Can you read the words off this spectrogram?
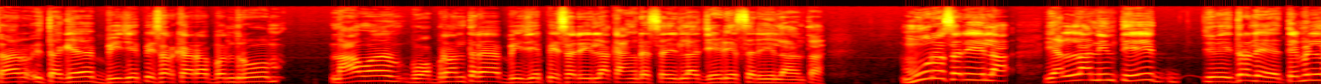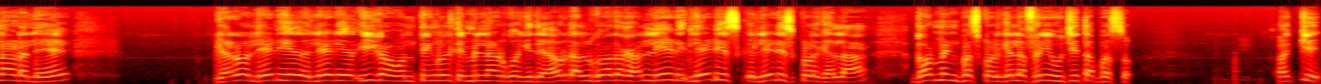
ಸರ್ ಇತ್ತಾಗೆ ಬಿ ಜೆ ಪಿ ಸರ್ಕಾರ ಬಂದರು ನಾವು ಒಬ್ರಂತಾರೆ ಬಿ ಜೆ ಪಿ ಸರಿ ಇಲ್ಲ ಕಾಂಗ್ರೆಸ್ ಸರಿ ಇಲ್ಲ ಜೆ ಡಿ ಎಸ್ ಸರಿ ಇಲ್ಲ ಅಂತ. ಮೂರು ಸರಿ ಇಲ್ಲ. ಎಲ್ಲ ನಿಂತು ಇದರಲ್ಲಿ ತಮಿಳ್ನಾಡಲ್ಲಿ ಯಾರೋ ಲೇಡಿ ಲೇಡಿ ಈಗ ಒಂದು ತಿಂಗಳು ತಮಿಳ್ನಾಡಿಗೆ ಹೋಗಿದೆ. ಅವ್ರಿಗೆ ಅಲ್ಲಿಗೆ ಹೋದಾಗ ಲೇಡಿ ಲೇಡೀಸ್ ಲೇಡೀಸ್ಗಳಿಗೆಲ್ಲ ಗೌರ್ಮೆಂಟ್ ಬಸ್ಗಳಿಗೆಲ್ಲ ಫ್ರೀ ಉಚಿತ ಬಸ್ಸು ಅಕ್ಕಿ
